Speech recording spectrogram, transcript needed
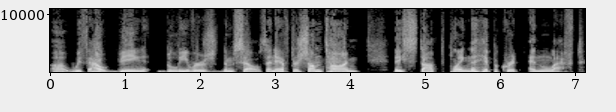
uh, without being believers themselves. And after some time, they stopped playing the hypocrite and left.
